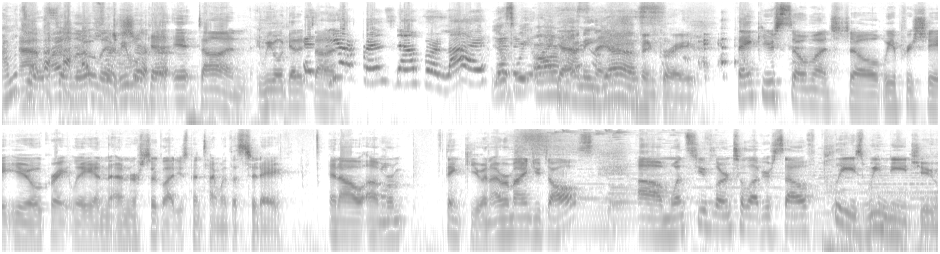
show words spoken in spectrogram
I'm gonna do it right now. Absolutely. We will get it done. We will get it done. we are friends now for life. Yes, we are, like it or honey. ma'am. Yes. Been great. Thank you so much, Jill. We appreciate you greatly, and, and we're so glad you spent time with us today. And I'll um, rem- thank you. And I remind you, dolls, um, once you've learned to love yourself, please, we need you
